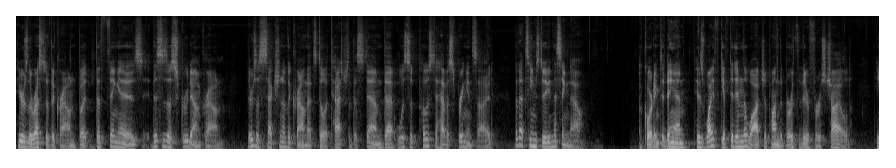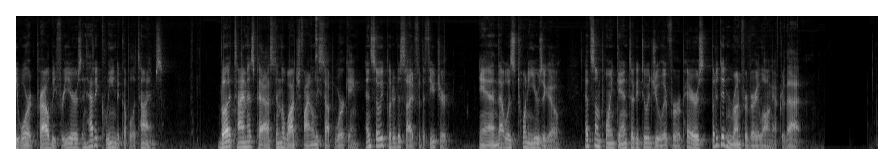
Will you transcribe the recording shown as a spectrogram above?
Here's the rest of the crown, but the thing is, this is a screw down crown. There's a section of the crown that's still attached to the stem that was supposed to have a spring inside, but that seems to be missing now. According to Dan, his wife gifted him the watch upon the birth of their first child. He wore it proudly for years and had it cleaned a couple of times. But time has passed and the watch finally stopped working, and so he put it aside for the future. And that was 20 years ago. At some point, Dan took it to a jeweler for repairs, but it didn't run for very long after that.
